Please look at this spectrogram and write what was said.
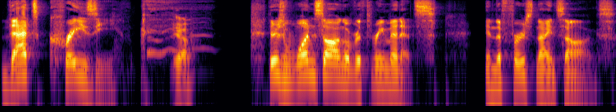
That's crazy. Yeah. There's one song over three minutes in the first nine songs.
